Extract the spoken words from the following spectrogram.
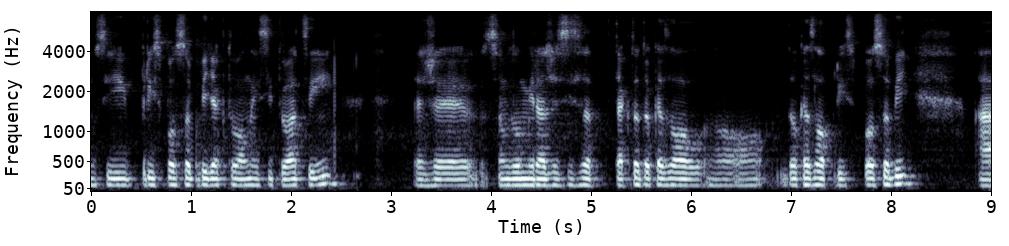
musí prispôsobiť aktuálnej situácii. Takže som veľmi rád, že si sa takto dokázal, dokázal prispôsobiť. A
